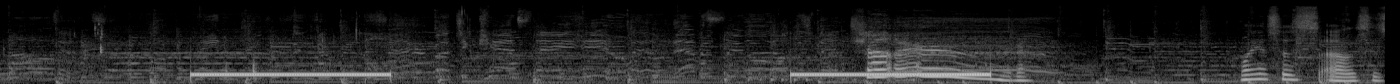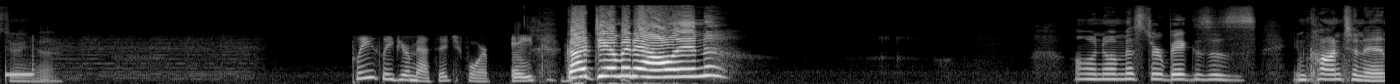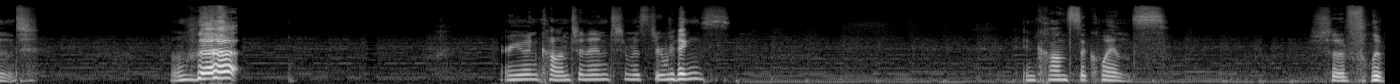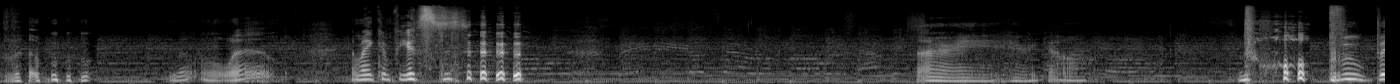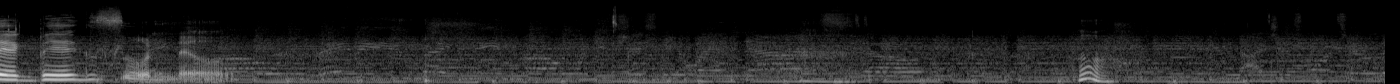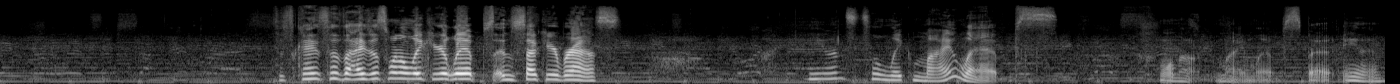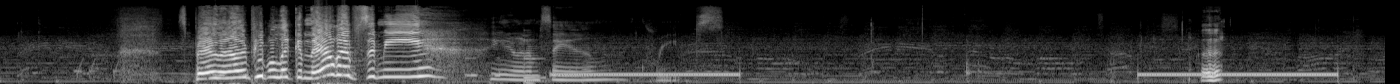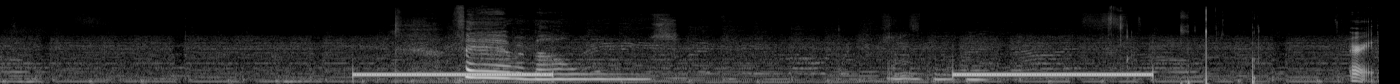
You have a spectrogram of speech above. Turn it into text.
Why is this? Oh, this is doing a. Please leave your message for 8 God damn it, Alan! Oh no, Mr. Biggs is incontinent. Are you incontinent, Mr. Biggs? In consequence. Should have flipped them. no, what? Am I confused? Alright, here we go. Boo big bigs. Oh no. Oh. This guy says, I just want to lick your lips and suck your breasts. He wants to lick my lips. Well, not my lips, but, you know better than other people licking their lips at me. You know what I'm saying? Creeps. Pheromones. All right.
